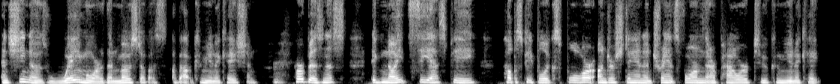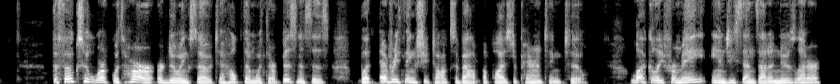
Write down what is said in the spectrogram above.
and she knows way more than most of us about communication. Her business, Ignite CSP, helps people explore, understand, and transform their power to communicate. The folks who work with her are doing so to help them with their businesses, but everything she talks about applies to parenting too. Luckily for me, Angie sends out a newsletter,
